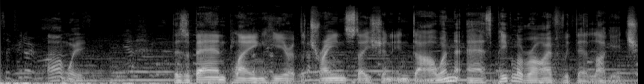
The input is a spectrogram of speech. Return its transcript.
So if you don't mind. Aren't we? Yeah. There's a band playing here at the train station in Darwin as people arrive with their luggage.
